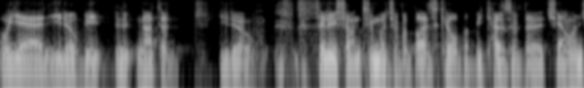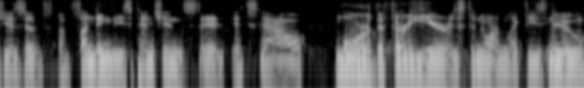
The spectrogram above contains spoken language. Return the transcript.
Well, yeah, and you know, be not to you know finish on too much of a buzzkill, but because of the challenges of of funding these pensions, it, it's now more the 30 years the norm. Like these new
